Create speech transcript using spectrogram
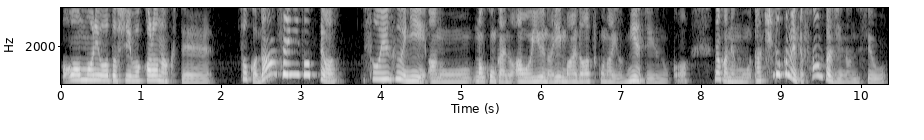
あんまり私分からなくて。そっか男性にとってはそういうふうに、あのーまあ、今回の青井優なり前田敦子なりが見えているのか。なんかねもうタキシード仮面ってファンタジーなんですよ。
